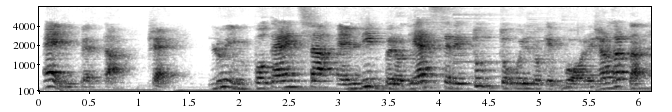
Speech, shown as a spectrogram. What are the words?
è libertà, cioè lui in potenza è libero di essere tutto quello che vuole, c'è una sorta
